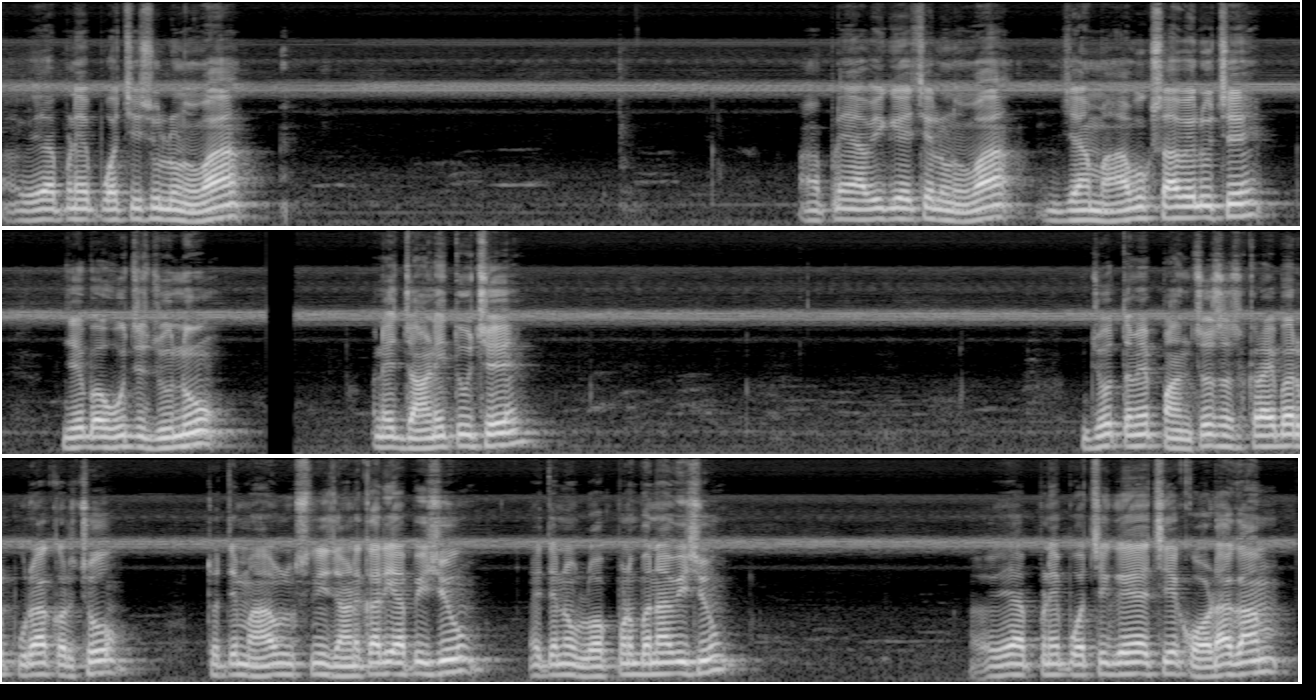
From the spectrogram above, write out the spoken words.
હવે આપણે પહોંચીશું લુણવા. આપણે આવી ગયા છે લુણવા, જ્યાં મહાવૃક્ષ આવેલું છે, જે બહુ જ જૂનું અને જાણીતું છે. જો તમે પાંચસો સબસ્ક્રાઈબર પૂરા કરશો, તો તે મહાવૃક્ષની જાણકારી આપીશું અને તેનો વ્લોગ પણ બનાવીશું. હવે આપણે પહોંચી ગયા છીએ કોડા ગામ.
